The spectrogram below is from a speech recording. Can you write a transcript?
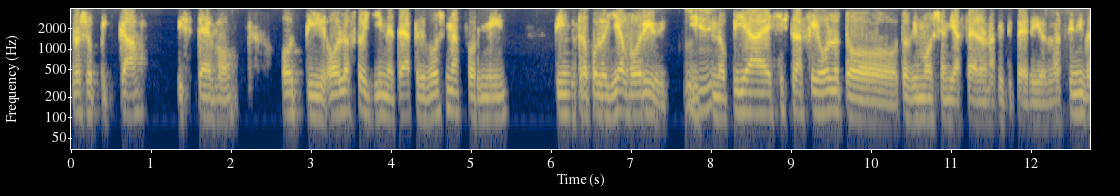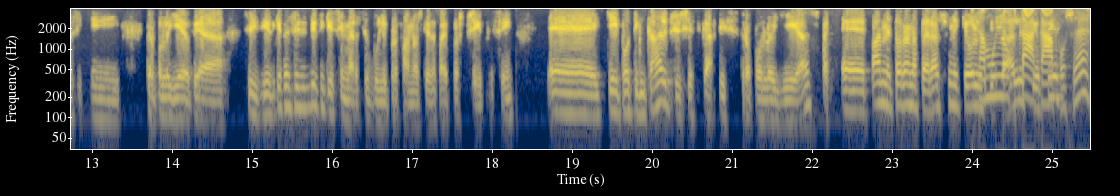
προσωπικά πιστεύω ότι όλο αυτό γίνεται ακριβώς με αφορμή την τροπολογία Βορύδη, η- Μμμ. στην οποία έχει στραφεί όλο το, το δημόσιο ενδιαφέρον αυτή την περίοδο. Αυτή είναι η βασική τροπολογία η οποία συζητήθηκε και θα συζητήθηκε σήμερα στη Βουλή προφανώς και θα πάει προς ψήφιση. Ε, και υπό την κάλυψη ουσιαστικά αυτής της τροπολογίας, ε, πάνε τώρα να περάσουν και όλες Στα τι άλλε. μουλοχτά κάπως, ε.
